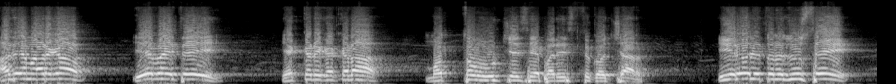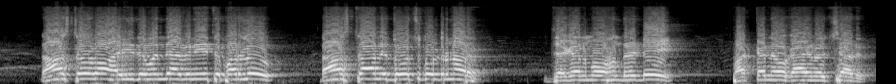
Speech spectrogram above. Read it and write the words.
అదే మారిగా ఏవైతే ఎక్కడికక్కడ మొత్తం ఊడ్చేసే పరిస్థితికి వచ్చారు. ఈరోజు ఇతను చూస్తే రాష్ట్రంలో ఐదు మంది అవినీతి పరులు రాష్ట్రాన్ని దోచుకుంటున్నారు. జగన్మోహన్ రెడ్డి పక్కనే ఒక ఆయన వచ్చాడు.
